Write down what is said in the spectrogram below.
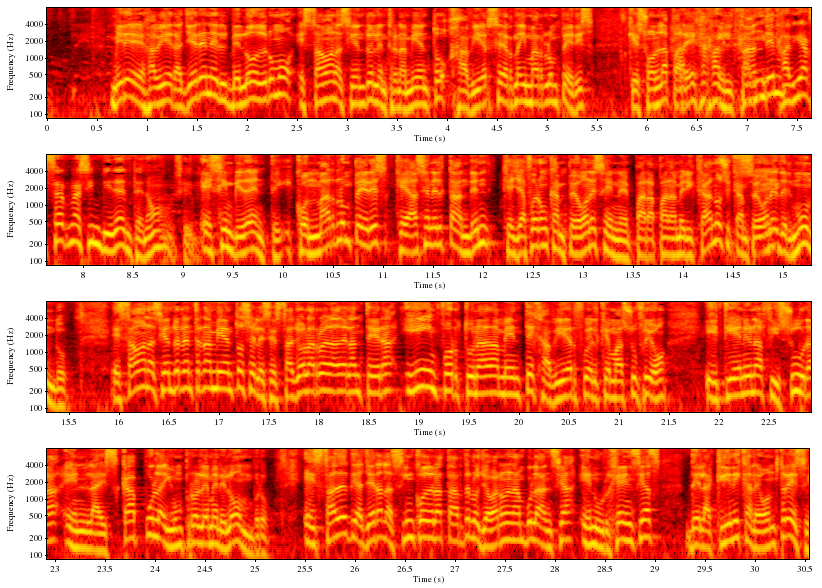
Mire, Javier, ayer en el velódromo estaban haciendo el entrenamiento Javier Serna y Marlon Pérez, que son la pareja, Ja- el tándem. Javier Serna es invidente, ¿no? Sí. Es invidente. Y con Marlon Pérez, que hacen el tándem, que ya fueron campeones en, eh, para Panamericanos y campeones Sí. del mundo. Estaban haciendo el entrenamiento, se les estalló la rueda delantera y infortunadamente Javier fue el que más sufrió y tiene una fisura en la escápula y un problema en el hombro. Está desde ayer a las 5 de la tarde, lo llevaron en ambulancia en urgencias de la clínica León 13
